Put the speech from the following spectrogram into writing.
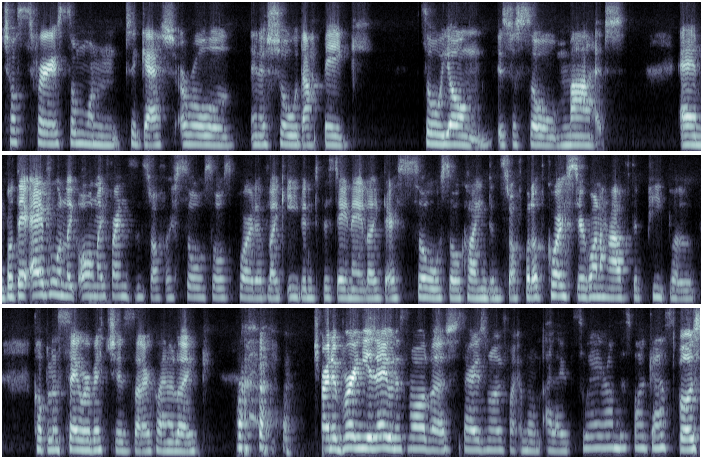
just for someone to get a role in a show that big, so young, is just so mad. Um, but they everyone like all my friends and stuff are so so supportive. Like even to this day now, like they're so so kind and stuff. But of course, you're gonna have the people, a couple of sour bitches that are kind of like trying to bring you down a small bit. Sorry, I don't know if I'm allowed to swear on this podcast, but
